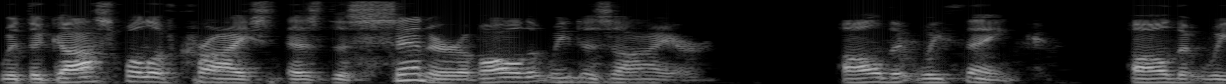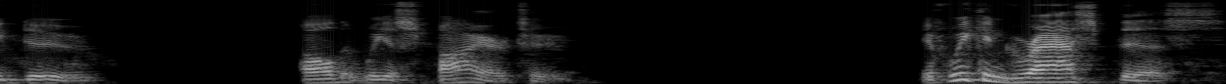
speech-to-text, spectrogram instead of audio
with the gospel of Christ as the center of all that we desire, all that we think, all that we do, all that we aspire to. If we can grasp this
